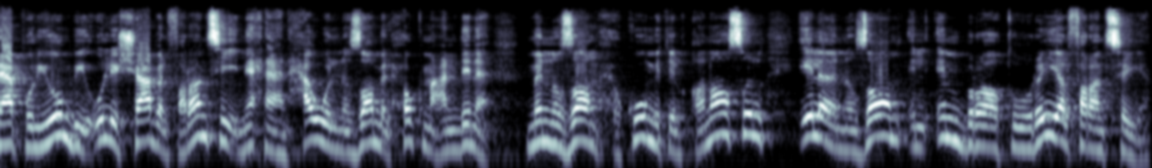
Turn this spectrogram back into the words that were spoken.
نابليون بيقول للشعب الفرنسي إن إحنا هنحول نظام الحكم عندنا من نظام حكومة القناصل إلى نظام الإمبراطورية الفرنسية.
